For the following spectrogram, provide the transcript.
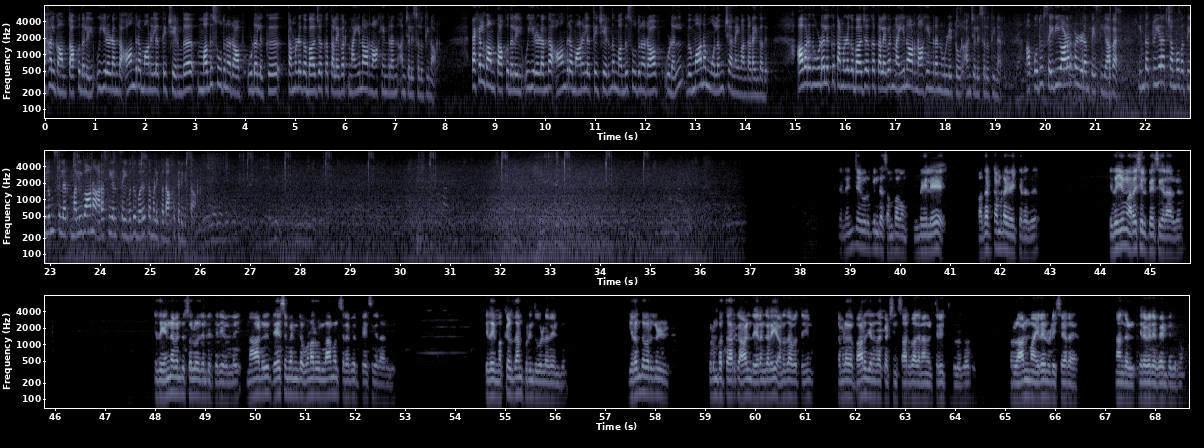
பஹல்காம் தாக்குதலில் உயிரிழந்த ஆந்திர மாநிலத்தைச் சேர்ந்த மதுசூதன ராவ் உடலுக்கு தமிழக பாஜக தலைவர் நயினார் நாகேந்திரன் அஞ்சலி செலுத்தினார். பெஹல்காம் தாக்குதலில் உயிரிழந்த ஆந்திர மாநிலத்தைச் சேர்ந்த மதுசூதன ராவ் உடல் விமானம் மூலம் சென்னை வந்தடைந்தது. அவரது உடலுக்கு தமிழக பாஜக தலைவர் நயினார் நாகேந்திரன் உள்ளிட்டோர் அஞ்சலி செலுத்தினர். அப்போது செய்தியாளர்களிடம் பேசிய அவர் இந்த துயரச் சம்பவத்திலும் சிலர் மலிவான அரசியல் செய்வது வருத்தமளிப்பதாக தெரிவித்தார். இந்த நெஞ்சை உருக்கின்ற சம்பவம் உண்மையிலே பதட்டமிட வைக்கிறது. இதையும் அரசியல் பேசுகிறார்கள். இது என்னவென்று சொல்வது என்று தெரியவில்லை. நாடு தேசம் என்ற உணர்வு இல்லாமல் சில பேர் பேசுகிறார்கள். இதை மக்கள் தான் புரிந்து கொள்ள வேண்டும். இறந்தவர்கள் குடும்பத்தாருக்கு ஆழ்ந்த இரங்கலை அனுதாபத்தையும் தமிழக பாரதிய ஜனதா கட்சியின் சார்பாக நாங்கள் தெரிவித்துக் கொள்வதோடு ஒரு ஆன்மா இறைவனுடைய சேர நாங்கள் இரவிலே வேண்டுகிறோம்.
